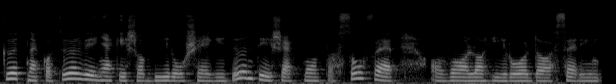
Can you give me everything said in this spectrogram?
kötnek a törvények és a bírósági döntések, mondta Szofer a Vallahi oldal szerint.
